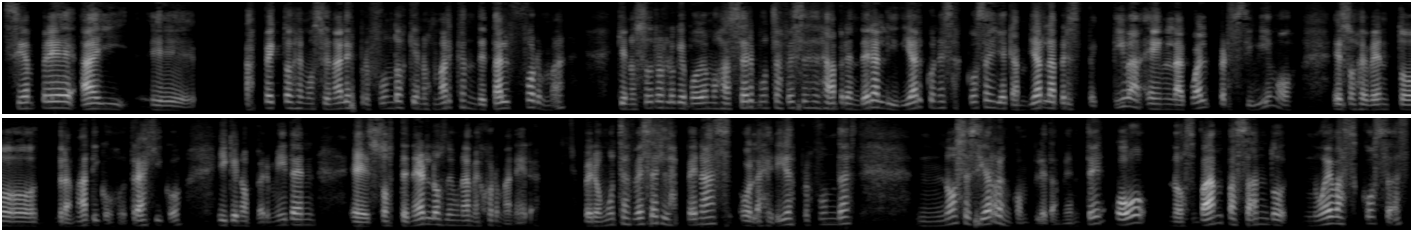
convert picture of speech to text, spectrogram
Siempre hay eh, aspectos emocionales profundos que nos marcan de tal forma que nosotros lo que podemos hacer muchas veces es aprender a lidiar con esas cosas y a cambiar la perspectiva en la cual percibimos esos eventos dramáticos o trágicos y que nos permiten eh, sostenerlos de una mejor manera. Pero muchas veces las penas o las heridas profundas no se cierran completamente o nos van pasando nuevas cosas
